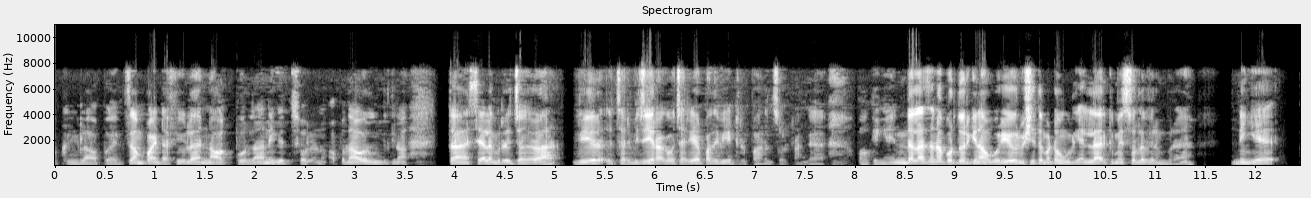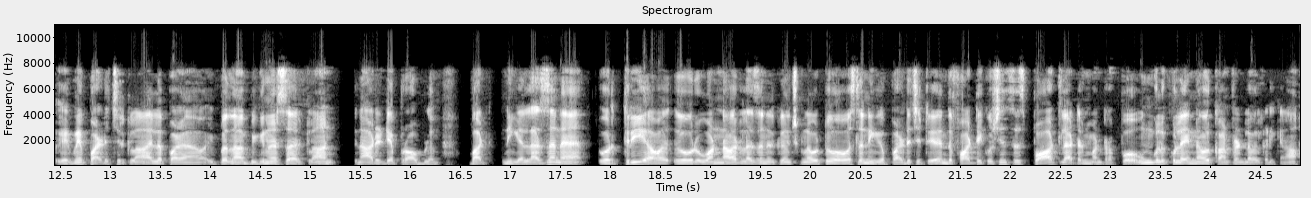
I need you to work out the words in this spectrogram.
ஓகேங்களா? அப்போ எக்ஸாம் பாயிண்ட் ஆஃப் வியூல நாக்பூர் தான் நீங்க சொல்லணும். அப்போதான் வந்து பாத்தீங்கன்னா சேலம் விஜயராகவ வீர சாரி விஜய ராகவாச்சாரியார் பதவியேற்றிருப்பாருன்னு சொல்றாங்க. ஓகேங்க. இந்த லெசனை பொறுத்த வரைக்கும் நான் ஒரே ஒரு விஷயத்தை மட்டும் உங்களுக்கு எல்லாருக்குமே சொல்ல விரும்புறேன். நீங்க ஏற்கனவே படிச்சிருக்கலாம். இல்லை ப இப்போதான் பிகினர்ஸாக இருக்கலாம். Not it a problem but நீங்கள் லெசனை ஒரு த்ரீ ஹவர் ஒரு ஒன் ஹவர் லெசன் இருக்குன்னு வச்சுக்கோங்களேன். ஒரு டூ ஹவர்ஸில் நீங்கள் படிச்சுட்டு இந்த ஃபார்ட்டி கொஷின்ஸ் ஸ்பாட்டில் அட்டன் பண்ணுறப்போ உங்களுக்குள்ள என்ன ஒரு கான்ஃபிடன்ட் லெவல் கிடைக்கணும்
